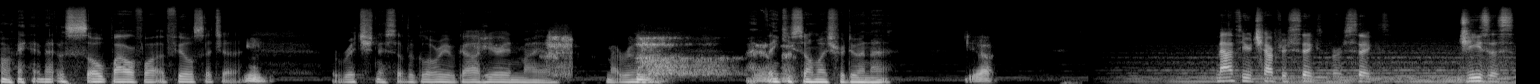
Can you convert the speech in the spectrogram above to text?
Oh man, that was so powerful. I feel such a, Mm. a richness of the glory of God here in my uh, my room. Yeah, Thank you so much for doing that. Yeah. Matthew chapter 6, verse 6, Jesus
